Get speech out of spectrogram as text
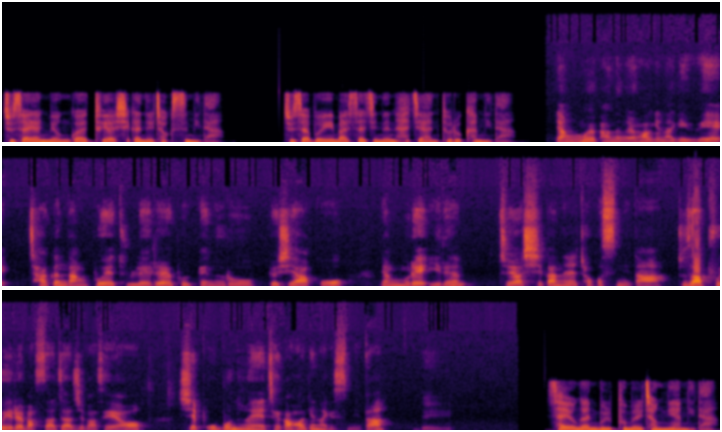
주사약명과 투여 시간을 적습니다. 주사 부위 마사지는 하지 않도록 합니다. 약물 반응을 확인하기 위해 작은 낭포의 둘레를 볼펜으로 표시하고 약물의 이름, 투여 시간을 적었습니다. 주사 부위를 마사지하지 마세요. 15분 후에 제가 확인하겠습니다. 네. 사용한 물품을 정리합니다.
